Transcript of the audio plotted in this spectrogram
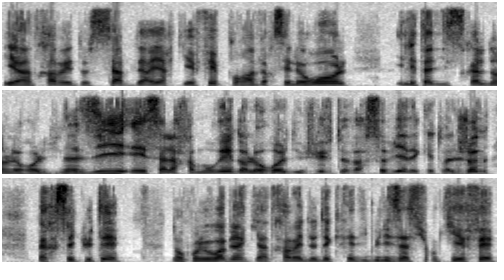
il y a un travail de sap derrière qui est fait pour inverser les rôles l'État d'Israël dans le rôle du nazi et Salah Hamouri dans le rôle du juif de Varsovie avec l'étoile jaune persécuté. Donc on le voit bien qu'il y a un travail de décrédibilisation qui est fait.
